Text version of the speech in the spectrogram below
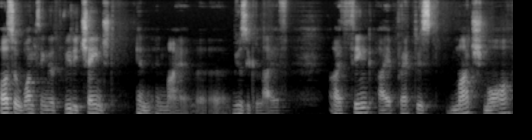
also one thing that really changed in in my uh, musical life. I think I practiced much more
